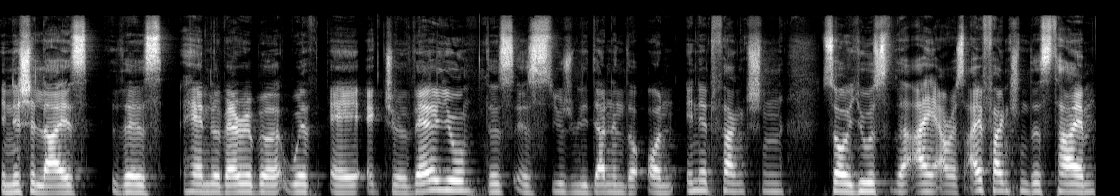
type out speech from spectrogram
initialize this handle variable with a actual value. This is usually done in the on init function. So use the iRSI function this time.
